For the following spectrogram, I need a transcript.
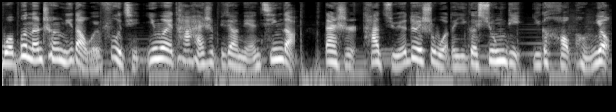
我不能称李导为父亲，因为他还是比较年轻的，但是他绝对是我的一个兄弟，一个好朋友。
